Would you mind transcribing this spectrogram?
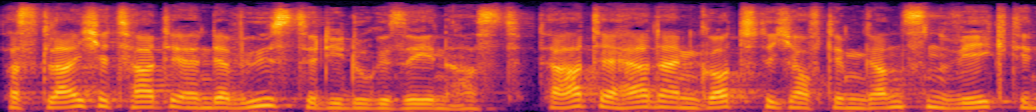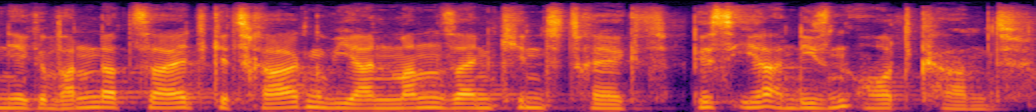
Das gleiche tat er in der Wüste, die du gesehen hast. Da hat der Herr dein Gott dich auf dem ganzen Weg, den ihr gewandert seid, getragen, wie ein Mann sein Kind trägt, bis ihr an diesen Ort kamt.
